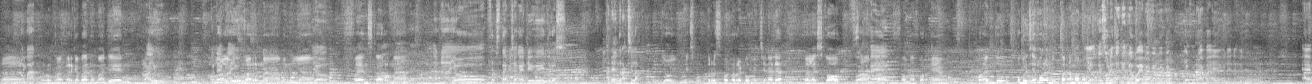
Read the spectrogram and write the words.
uh, Nomad. RKP nomaden. Melayu kedai Melayu karena menunya. yo Fans karena karena yo first time bisa kayak dewi terus ada interaksi lah Yoi, expo- terus honorable mention ada teleskop 4M. sama sama 4M. 4M tuh oh bacanya 4M ya, bukan nama nama. ya kesulitan kan nggak mau mm mm mm mm. ya for m aja kan enak kan m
